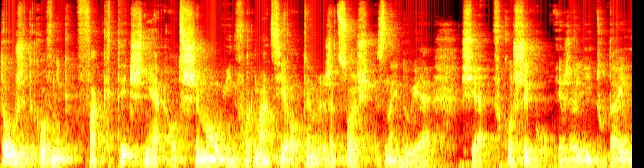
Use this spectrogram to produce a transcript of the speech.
to użytkownik faktycznie otrzymał informację o tym, że coś znajduje się w koszyku. Jeżeli tutaj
